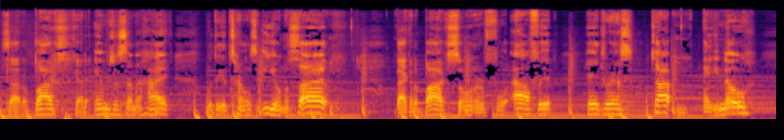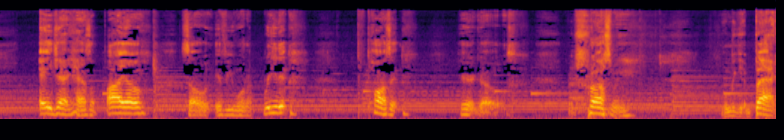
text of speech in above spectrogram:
side of the box, got an image of Salma Hayek with the Eternals E on the side. Back of the box, showing her full outfit, headdress, top, and you know, Ajak has a bio. So if you want to read it, pause it. Here it goes. But trust me, when we get back,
